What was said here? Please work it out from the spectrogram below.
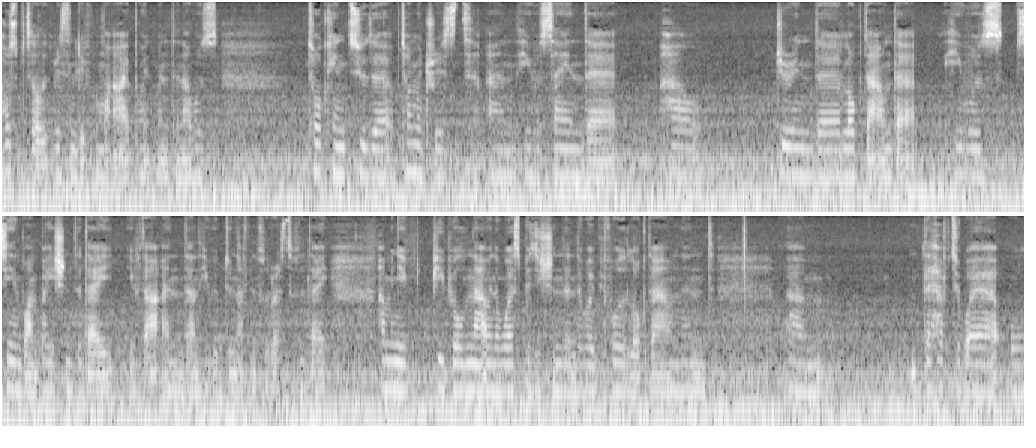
hospital recently for my eye appointment and I was talking to the optometrist and he was saying that how during the lockdown that he was seeing one patient a day if that and then he would do nothing for the rest of the day. How many people now in a worse position than they were before the lockdown? And um, they have to wear all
